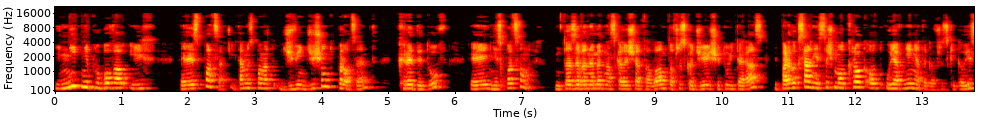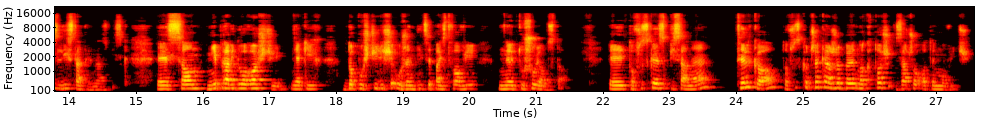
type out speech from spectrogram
i nikt nie próbował ich y, spłacać. I tam jest ponad 90% kredytów y, niespłaconych. To jest ewenement na skalę światową, to wszystko dzieje się tu i teraz. I paradoksalnie jesteśmy o krok od ujawnienia tego wszystkiego. Jest lista tych nazwisk. Y, są nieprawidłowości, jakich dopuścili się urzędnicy państwowi, y, tuszując to. Y, to wszystko jest spisane, tylko to wszystko czeka, żeby no, ktoś zaczął o tym mówić.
